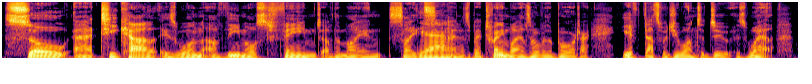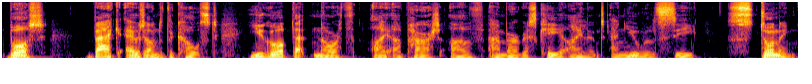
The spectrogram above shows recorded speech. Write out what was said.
So, uh, Tikal is one of the most famed of the Mayan sites, Yeah. and it's about 20 miles over the border, if that's what you want to do as well. But back out onto the coast, you go up that north uh, part of Ambergris Caye Island, and you will see stunning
